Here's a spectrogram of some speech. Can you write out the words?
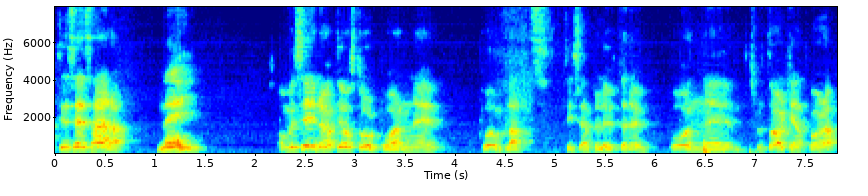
Ska jag säga så här då? Nej. Om vi säger nu att jag står på en, eh, på en plats, till exempel ute nu, på en eh, trottoarkant bara,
